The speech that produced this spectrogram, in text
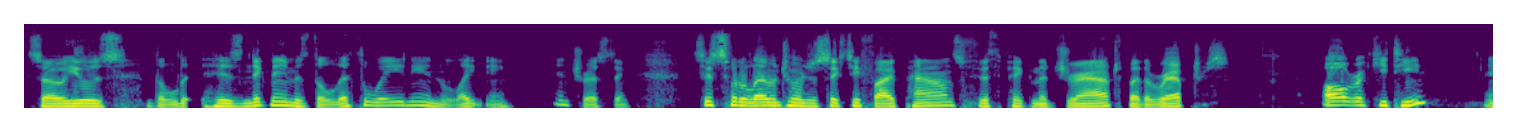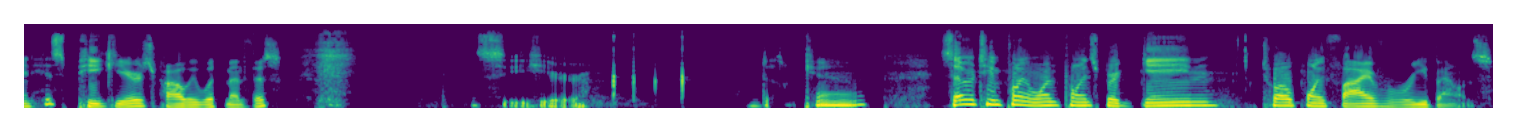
So he was the his nickname is the Lithuanian Lightning. Interesting. Six foot eleven, two hundred sixty five pounds. Fifth pick in the draft by the Raptors. All rookie team, and his peak year is probably with Memphis. Let's see here. Doesn't count. Seventeen point one points per game. 12.5 rebounds,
